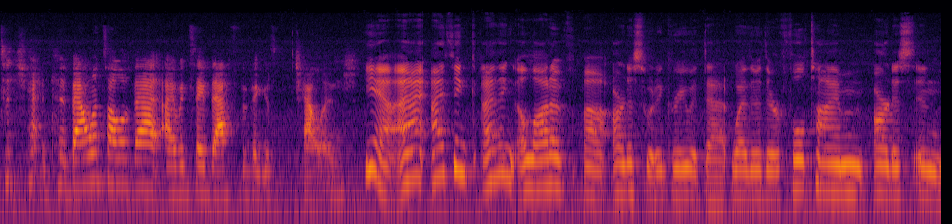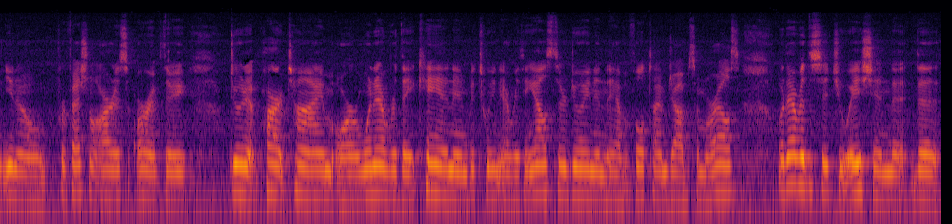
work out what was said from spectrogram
to ch- to balance all of that, I would say that's the biggest challenge. Yeah, I, I think I think a lot of uh, artists would agree with that, whether they're full time artists and you know professional artists, or if they doing it part time or whenever they can in between everything else they're doing and they have a full time job somewhere else, whatever the situation, the, the,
